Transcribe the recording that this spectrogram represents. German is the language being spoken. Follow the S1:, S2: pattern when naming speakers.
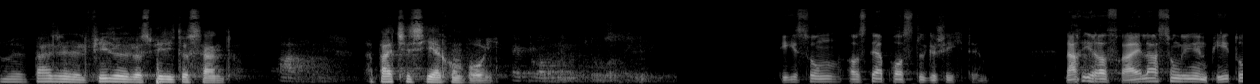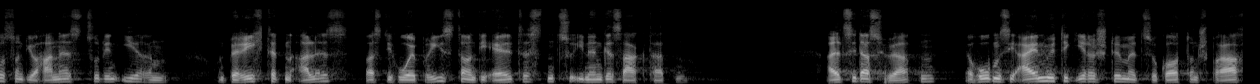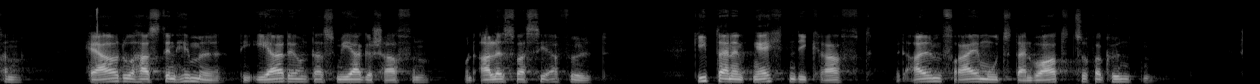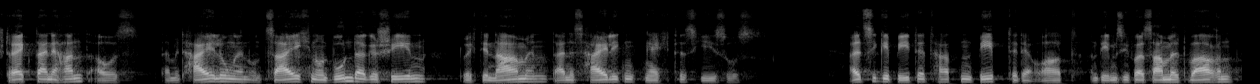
S1: Del Padre, del Figlio e dello Spirito Santo. La pace sia con voi.
S2: Lesung aus der Apostelgeschichte. Nach ihrer Freilassung gingen Petrus und Johannes zu den Iren und berichteten alles, was die Hohepriester und die Ältesten zu ihnen gesagt hatten. Als sie das hörten, erhoben sie einmütig ihre Stimme zu Gott und sprachen, Herr, du hast den Himmel, die Erde und das Meer geschaffen und alles, was sie erfüllt. Gib deinen Knechten die Kraft, mit allem Freimut dein Wort zu verkünden. Streck deine Hand aus, damit Heilungen und Zeichen und Wunder geschehen durch den Namen deines heiligen Knechtes Jesus. Als sie gebetet hatten, bebte der Ort, an dem sie versammelt waren,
